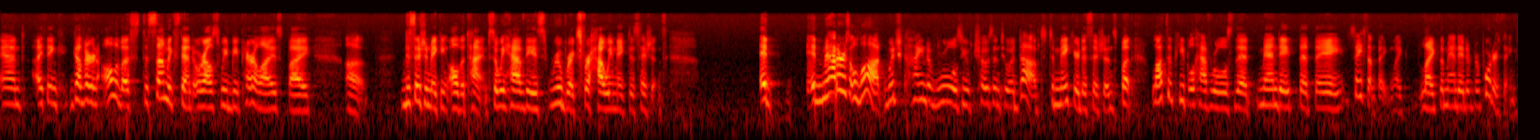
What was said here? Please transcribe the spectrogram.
and I think govern all of us to some extent, or else we'd be paralyzed by uh, decision making all the time. So we have these rubrics for how we make decisions. It, it matters a lot which kind of rules you've chosen to adopt to make your decisions, but lots of people have rules that mandate that they say something, like, like the mandated reporter things.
